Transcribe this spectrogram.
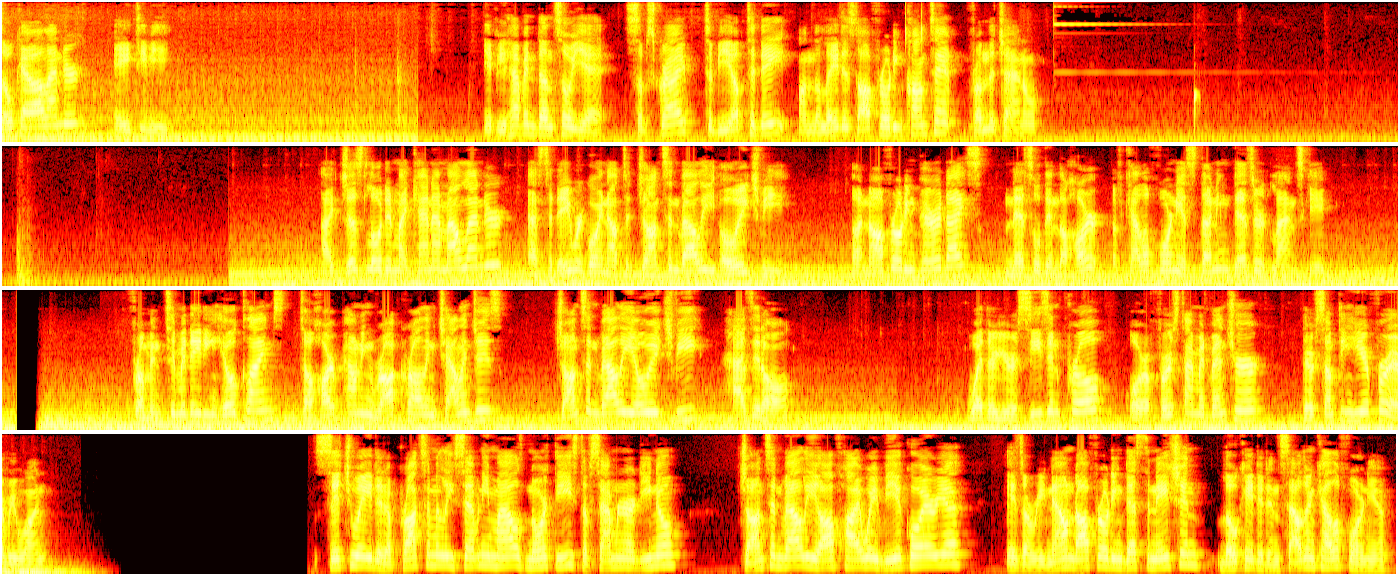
SoCal Outlander ATV. If you haven't done so yet, subscribe to be up to date on the latest off-roading content from the channel. I just loaded my Can-Am Outlander as today we're going out to Johnson Valley OHV, an off-roading paradise nestled in the heart of California's stunning desert landscape. From intimidating hill climbs to heart-pounding rock crawling challenges, Johnson Valley OHV has it all. Whether you're a seasoned pro or a first-time adventurer, there's something here for everyone. Situated approximately 70 miles northeast of San Bernardino, Johnson Valley Off Highway Vehicle Area is a renowned off roading destination located in Southern California.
